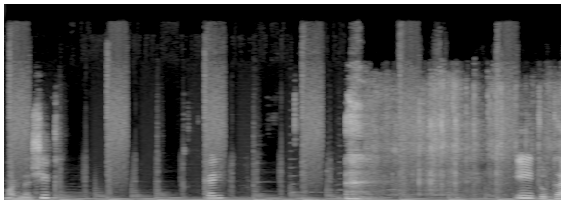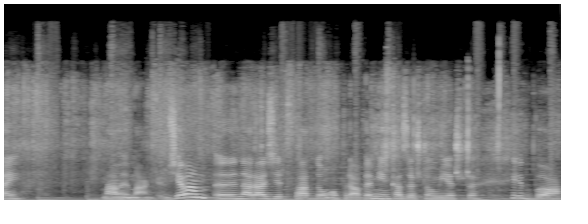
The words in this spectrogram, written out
magnesik. Okej. I tutaj mamy mangę. Wzięłam y, na razie twardą oprawę. Miękka zresztą jeszcze chyba,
